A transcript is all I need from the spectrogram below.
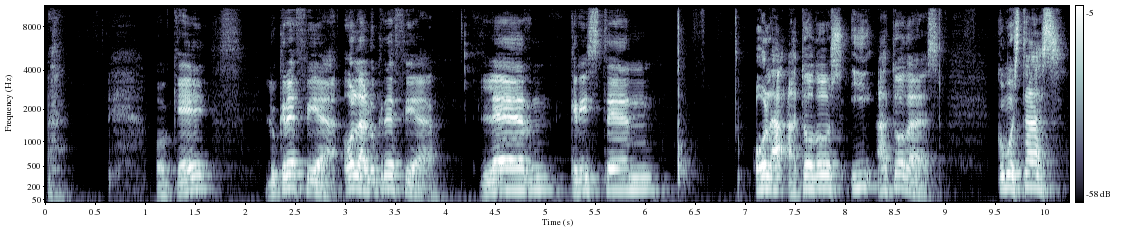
ok. Lucrecia, hola Lucrecia. Lern, Kristen. Hola a todos y a todas. ¿Cómo estás?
